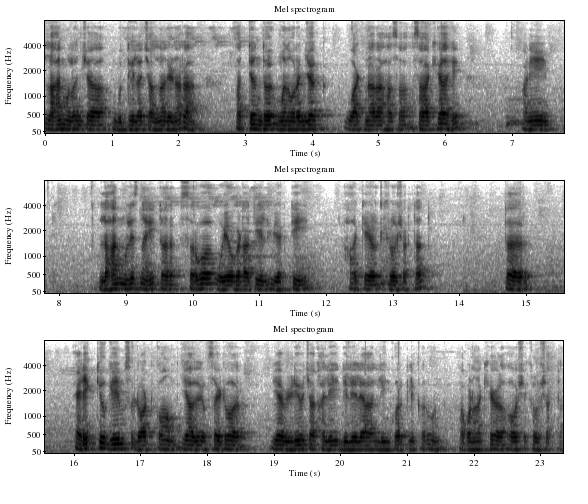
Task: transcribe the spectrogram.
लहान मुलांच्या बुद्धीला चालना देणारा अत्यंत मनोरंजक वाटणारा हा असा असा हा खेळ आहे. आणि लहान मुलेच नाही तर सर्व वयोगटातील व्यक्ती हा खेळ खेळू शकतात. तर ॲडिक्टिव्ह गेम्स डॉट कॉम या वेबसाईटवर या व्हिडिओच्या खाली दिलेल्या लिंकवर क्लिक करून आपण हा खेळ अवश्य खेळू शकता.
